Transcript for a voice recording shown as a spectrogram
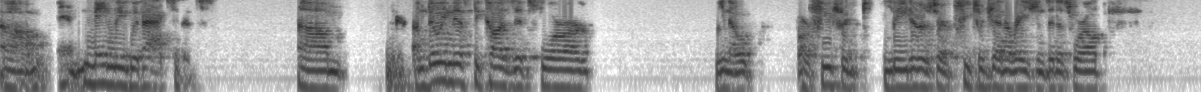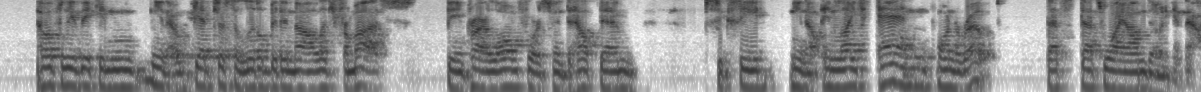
um, and mainly with accidents. Um, I'm doing this because it's for our, you know, our future leaders or future generations in this world hopefully they can, you know, get just a little bit of knowledge from us, being prior law enforcement, to help them succeed, you know, in life and on the road. That's that's why I'm doing it now.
